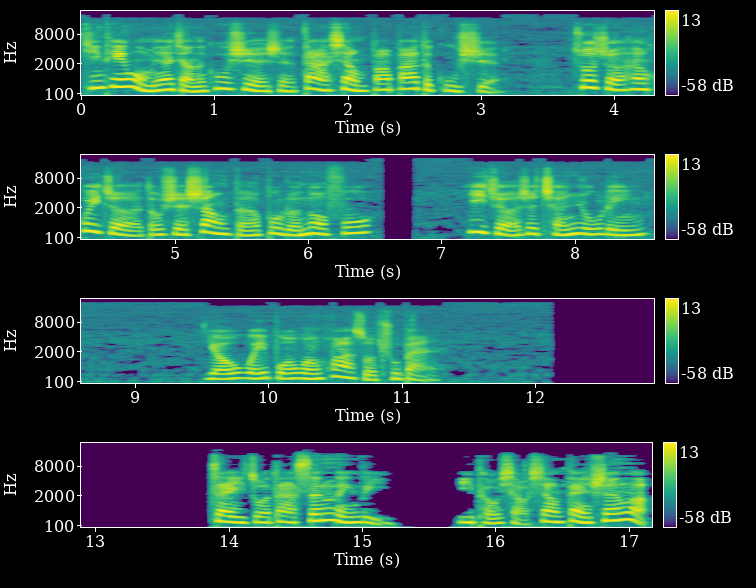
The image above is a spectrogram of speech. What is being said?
今天我们要讲的故事是《大象巴巴》的故事，作者和绘者都是尚德·布伦诺夫，译者是陈如林，由维博文化所出版。在一座大森林里，一头小象诞生了。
